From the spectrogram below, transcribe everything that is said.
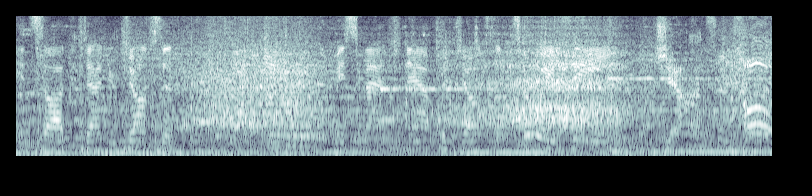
inside to Daniel Johnson. Mismatch now for Johnson. Too easy. Johnson. Oh!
